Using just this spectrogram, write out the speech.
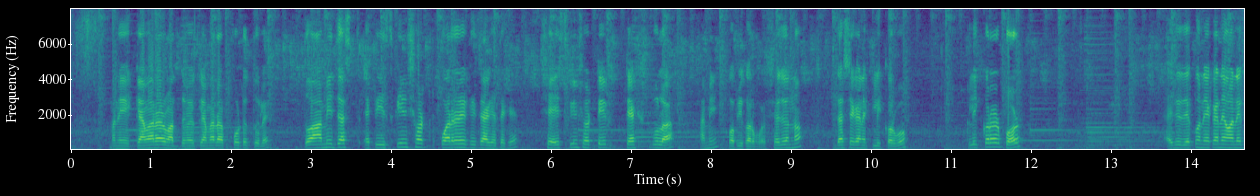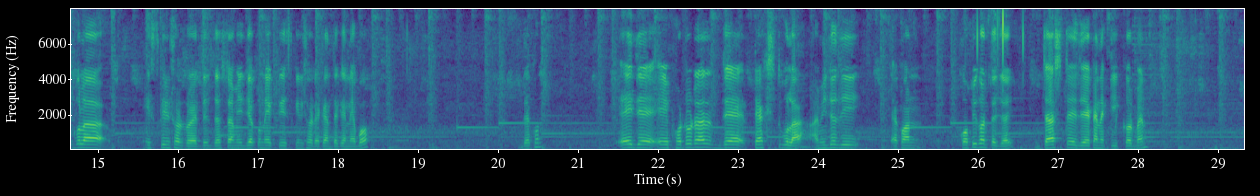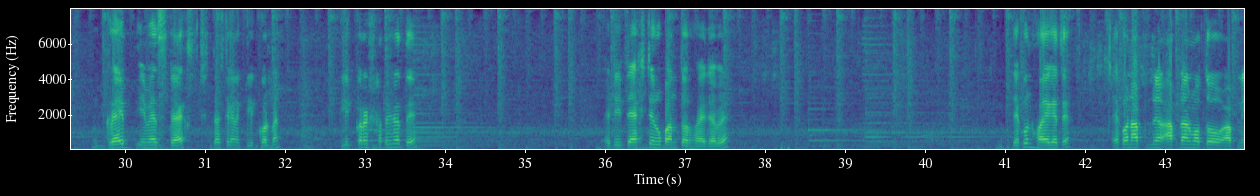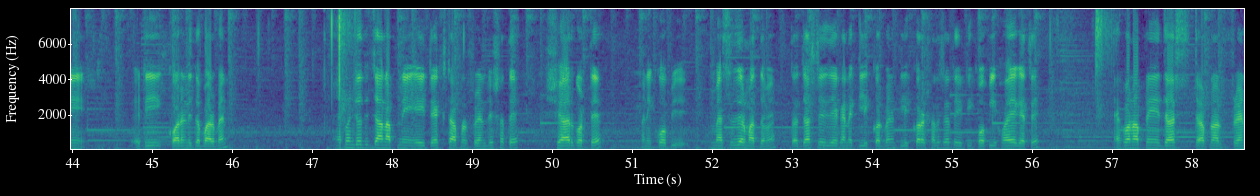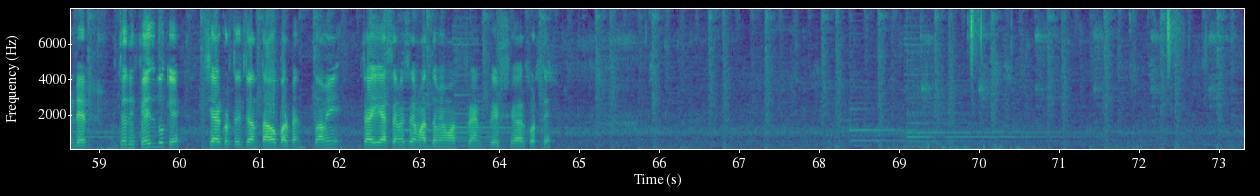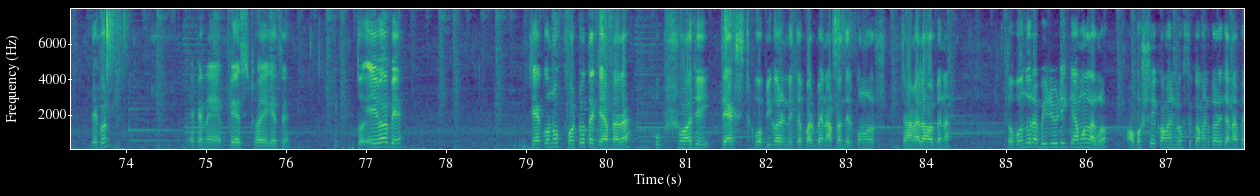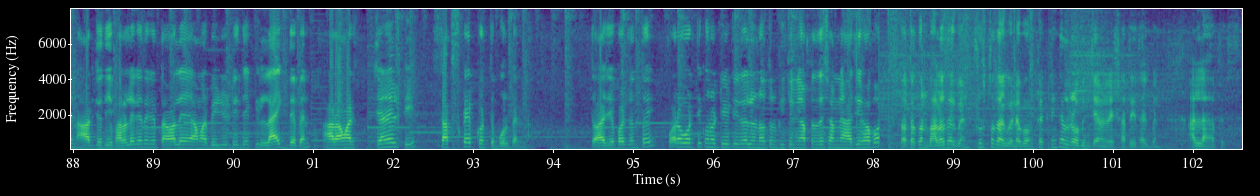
মানে ক্যামেরার মাধ্যমে ক্যামেরা ফটো তুলে। তো আমি জাস্ট একটি স্ক্রিনশট করে রেখেছি আগে থেকে। সেই স্ক্রিনশটটির টেক্সটগুলো আমি কপি করব। সেজন্য জাস্ট এখানে ক্লিক করব। ক্লিক করার পর, এই যে দেখুন, এখানে অনেকগুলা স্ক্রিনশট রয়েছে। জাস্ট আমি যে কোনো একটি স্ক্রিনশট এখান থেকে নেব। দেখুন, এই যে, এই ফটোটার যে টেক্সটগুলা আমি যদি এখন কপি করতে যাই জাস্ট এই যে এখানে ক্লিক করবেন। গ্রেভ ইমেজ টেক্সট জাস্ট এখানে ক্লিক করবেন। ক্লিক করার সাথে সাথে এটি টেক্সটে রূপান্তর হয়ে যাবে। দেখুন, হয়ে গেছে। এখন আপনি, আপনার মতো আপনি এটি করে নিতে পারবেন। এখন যদি চান আপনি এই টেক্সটটা আপনার ফ্রেন্ডের সাথে শেয়ার করতে মানে কপি মেসেজের মাধ্যমে, তা জাস্ট এই যে এখানে ক্লিক করবেন ক্লিক করার সাথে সাথে এটি কপি হয়ে গেছে। এখন আপনি জাস্ট আপনার ফ্রেন্ডের যদি ফেসবুকে শেয়ার করতে চান তাও পারবেন। তো আমি চাই এস এম এর মাধ্যমে আমার ফ্রেন্ডকে শেয়ার করতে। দেখুন এখানে পেস্ট হয়ে গেছে। তো এইভাবে যে কোনো ফটো থেকে আপনারা খুব সহজেই টেক্সট কপি করে নিতে পারবেন, আপনাদের কোনো ঝামেলা হবে না। তো বন্ধুরা, ভিডিওটি কেমন লাগল? অবশ্যই কমেন্ট বক্সে কমেন্ট করে জানাবেন। আর যদি ভালো লেগে থাকে, তাহলে আমার ভিডিওটিতে একটি লাইক দেবেন। আর আমার চ্যানেলটি সাবস্ক্রাইব করতে বলবেন না। তো আজ এ পর্যন্তই। পরবর্তী কোনো টিউটোরিয়ালে নতুন কিছু নিয়ে আপনাদের সামনে হাজির হব। ততক্ষণ ভালো থাকবেন, সুস্থ থাকবেন এবং টেকনিক্যাল রবিন চ্যানেলের সাথেই থাকবেন। আল্লাহ হাফেজ।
